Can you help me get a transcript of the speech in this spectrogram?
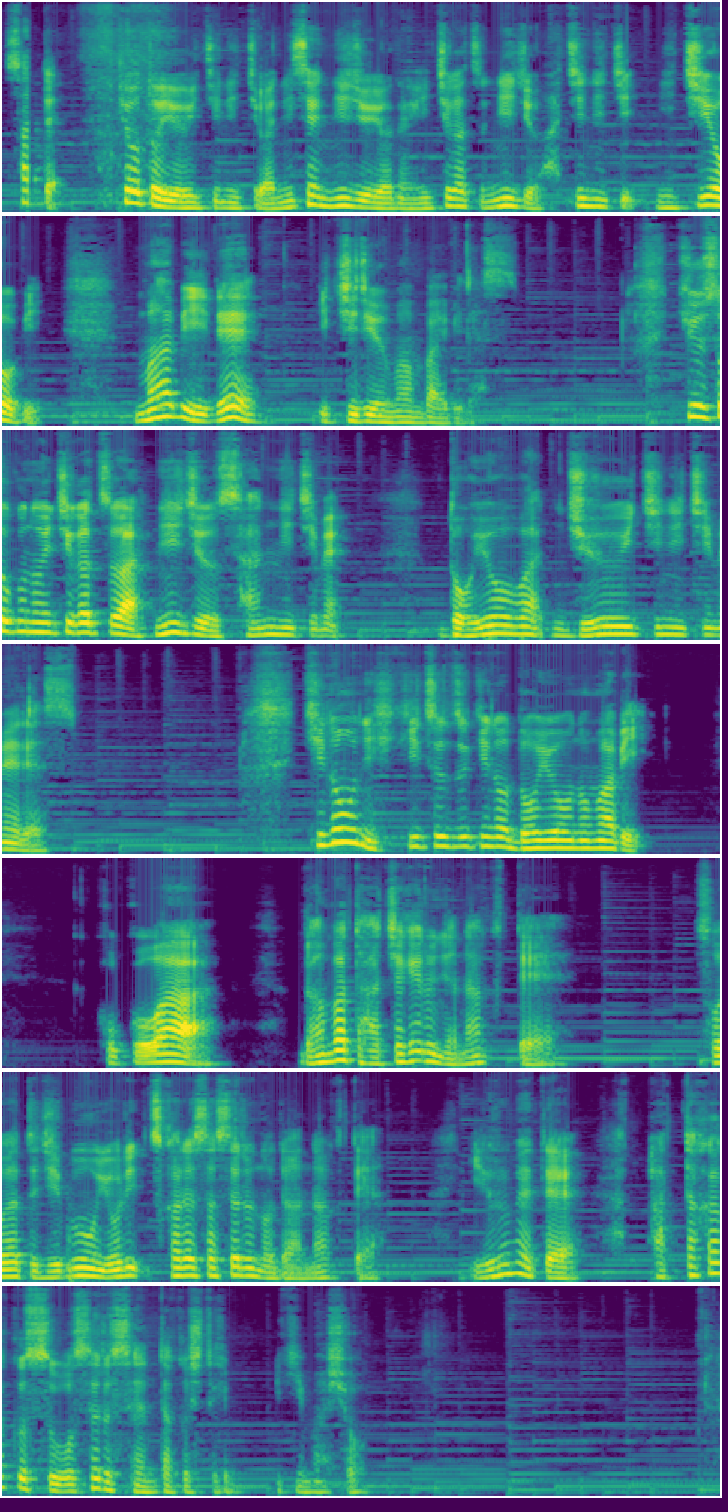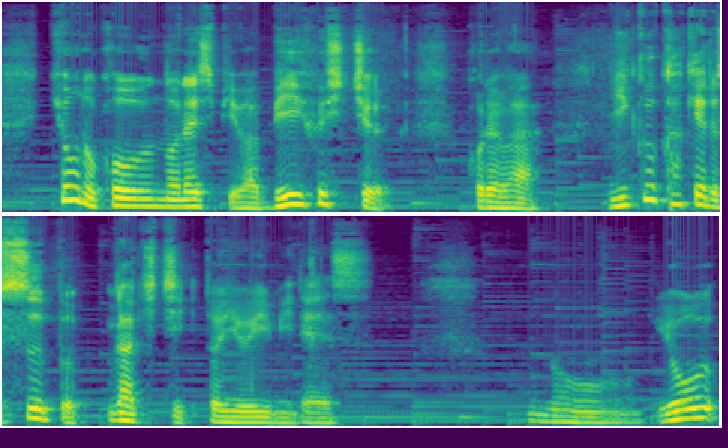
さて、今日という一日は2024年1月28日日曜日、マビで一粒万倍日です。休息の1月は23日目、土曜は11日目です。昨日に引き続きの土曜のマビ。ここは頑張ってはっちゃけるんじゃなくて、そうやって自分をより疲れさせるのではなくて、緩めてあったかく過ごせる選択していきましょう。今日の幸運のレシピはビーフシチュー。これは肉かけるスープが吉という意味です。の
